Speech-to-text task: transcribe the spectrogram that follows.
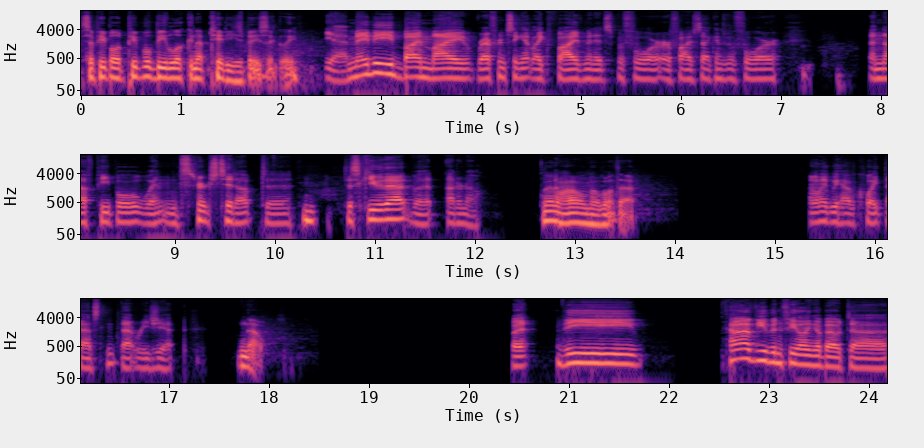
So people people be looking up titties basically. Yeah, maybe by my referencing it like five minutes before or five seconds before, enough people went and searched it up to to skew that. But I don't know. I don't, I don't know about that. I don't think we have quite that that reach yet. No. But the how have you been feeling about uh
